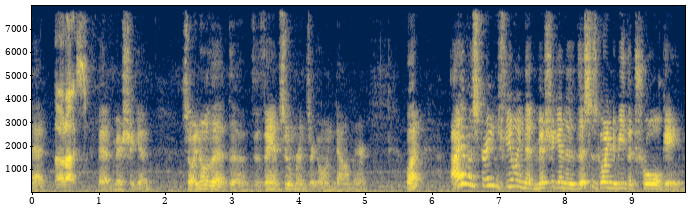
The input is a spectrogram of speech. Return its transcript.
at No, nice. at Michigan. So I know that the, the VanSumerens are going down there. But I have a strange feeling that Michigan, this is going to be the troll game,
